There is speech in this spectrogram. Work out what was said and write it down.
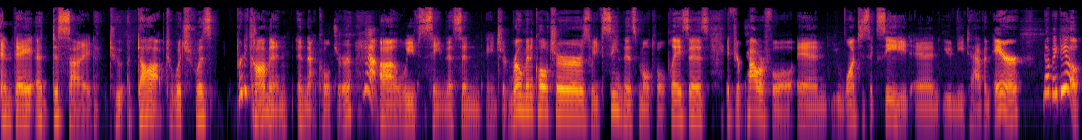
And they uh, decide to adopt, which was pretty common in that culture. Yeah. Uh, we've seen this in ancient Roman cultures. We've seen this multiple places. If you're powerful and you want to succeed and you need to have an heir, no big deal.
